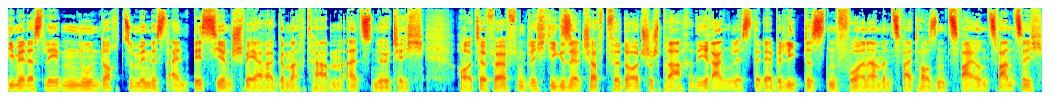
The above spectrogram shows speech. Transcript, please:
die mir das Leben nun doch zumindest ein bisschen schwerer gemacht haben als nötig. Heute veröffentlicht die Gesellschaft für deutsche Sprache die Rangliste der beliebtesten Vornamen 2022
